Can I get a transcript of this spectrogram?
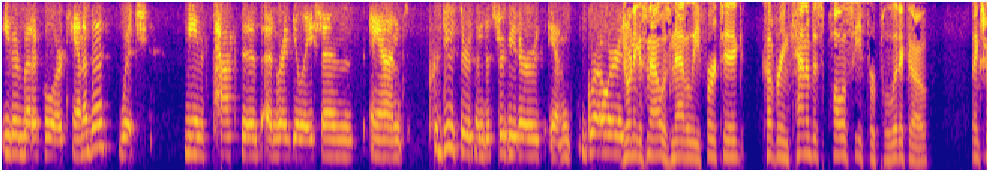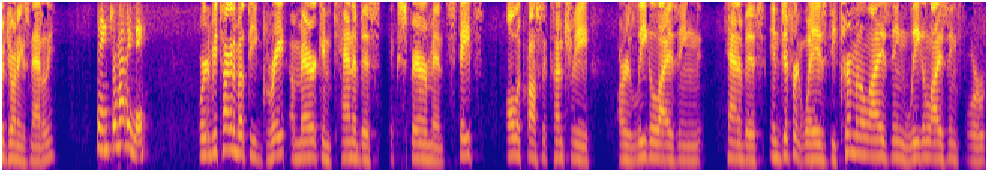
either medical or cannabis, which means taxes and regulations and producers and distributors and growers. Joining us now is Natalie Fertig, covering cannabis policy for Politico. Thanks for joining us, Natalie. Thanks for having me. We're going to be talking about the Great American Cannabis Experiment. States all across the country are legalizing cannabis in different ways, decriminalizing, legalizing for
